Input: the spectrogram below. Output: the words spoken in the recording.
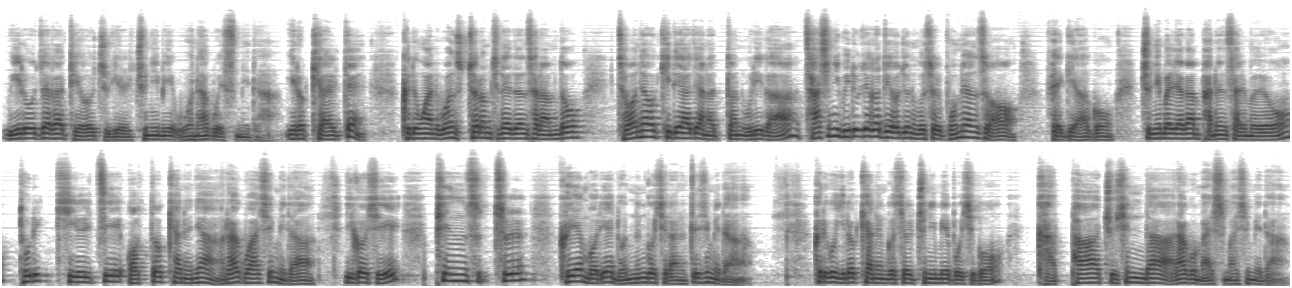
위로자가 되어 주길 주님이 원하고 있습니다. 이렇게 할 때 그동안 원수처럼 지내던 사람도 전혀 기대하지 않았던 우리가 자신이 위로자가 되어주는 것을 보면서 회개하고 주님을 향한 바른 삶으로 돌이킬지 어떻게 하느냐라고 하십니다. 이것이 핀 숯을 그의 머리에 놓는 것이라는 뜻입니다. 그리고 이렇게 하는 것을 주님이 보시고 갚아 주신다라고 말씀하십니다.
